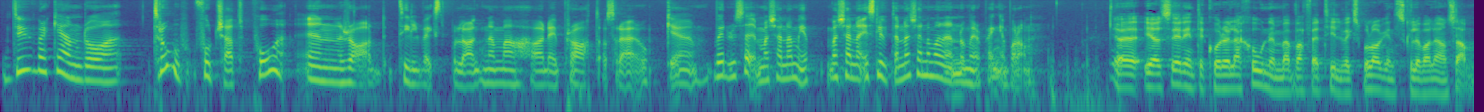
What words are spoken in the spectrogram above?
Du verkar ändå tro fortsatt på en rad tillväxtbolag när man hör dig prata och sådär. Och eh, vad är det du säger? Man tjänar mer, man tjänar, I slutändan tjänar man ändå mer pengar på dem. Jag, jag ser inte korrelationen med varför ett tillväxtbolag inte skulle vara lönsam.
